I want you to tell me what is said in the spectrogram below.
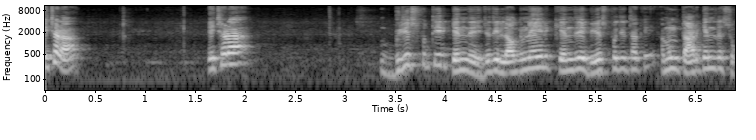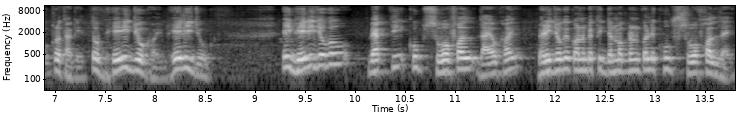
এছাড়া এছাড়া বৃহস্পতির কেন্দ্রে যদি লগ্নের কেন্দ্রে বৃহস্পতি থাকে এবং তার কেন্দ্রে শুক্র থাকে, তো ভেরি যোগ হয়, ভেরি যোগ। এই ভেরি যোগও ব্যক্তি খুব শুভফলদায়ক হয়। ভেরি যোগে কোনো ব্যক্তি জন্মগ্রহণ করলে খুব শুভফল দেয়,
